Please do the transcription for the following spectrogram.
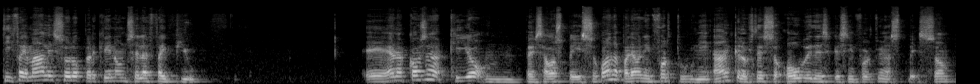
Ti fai male solo perché non ce la fai più, è una cosa che io mh, mm, pensavo spesso, quando parliamo di infortuni, anche lo stesso Ovedes che si infortuna spesso,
